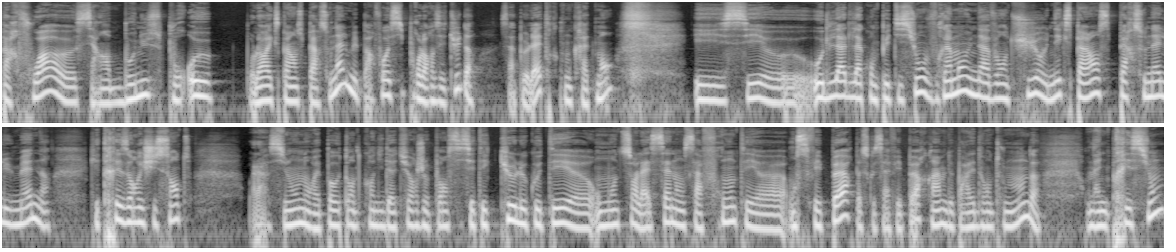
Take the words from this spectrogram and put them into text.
parfois, c'est un bonus pour eux pour leur expérience personnelle, mais parfois aussi pour leurs études. Ça peut l'être concrètement. Et c'est euh, au-delà de la compétition, vraiment une aventure, une expérience personnelle humaine qui est très enrichissante. Voilà, sinon on n'aurait pas autant de candidatures, je pense. Si c'était que le côté, euh, on monte sur la scène, on s'affronte et euh, on se fait peur, parce que ça fait peur quand même de parler devant tout le monde. On a une pression.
